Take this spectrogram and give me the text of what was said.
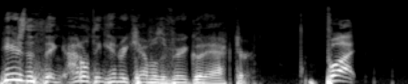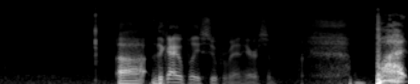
Here's the thing. I don't think Henry Cavill's a very good actor, but uh, the guy who plays Superman, Harrison, but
